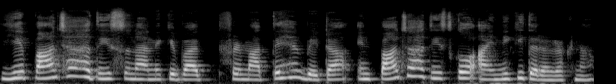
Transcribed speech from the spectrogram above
یہ پانچ حدیث سنانے کے بعد فرماتے ہیں، بیٹا، ان پانچ حدیث کو آئینے کی طرح رکھنا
